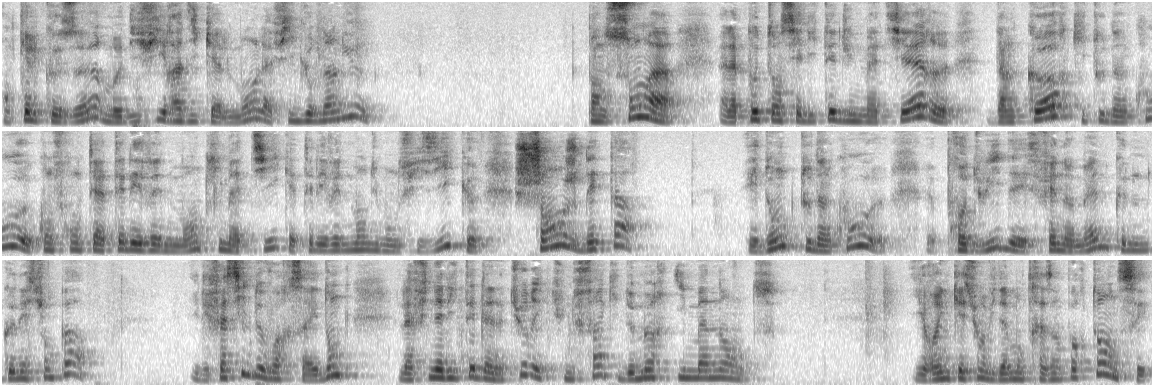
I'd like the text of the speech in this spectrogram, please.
en quelques heures, modifie radicalement la figure d'un lieu. Pensons à, la potentialité d'une matière, euh, d'un corps qui tout d'un coup, euh, confronté à tel événement climatique, à tel événement du monde physique, change d'état. Et donc tout d'un coup produit des phénomènes que nous ne connaissions pas. Il est facile de voir ça. Et donc, la finalité de la nature est une fin qui demeure immanente. Il y aura une question évidemment très importante, c'est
